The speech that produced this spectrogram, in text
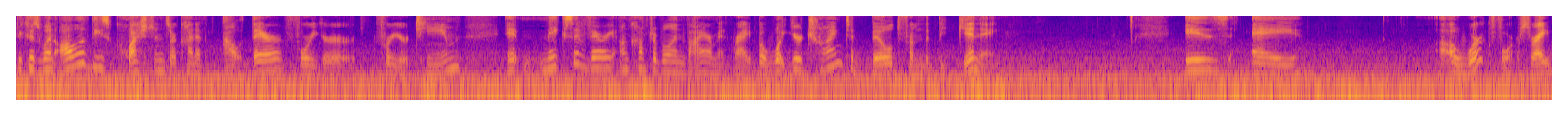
Because when all of these questions are kind of out there for your for your team, it makes a very uncomfortable environment, right? But what you're trying to build from the beginning is a a workforce, right?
